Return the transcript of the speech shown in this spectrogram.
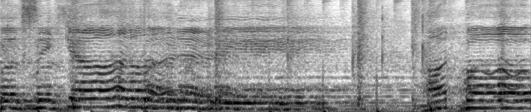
വസിക്കാൻ വരണേ ആത്മാവാം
